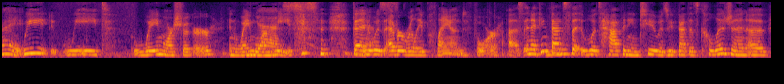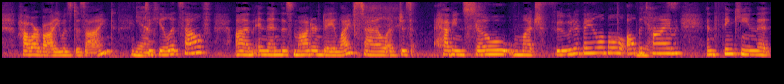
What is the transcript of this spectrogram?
Right. We we eat way more sugar and way more Yes. meat than was Yes. Mm-hmm. ever really planned for us. And I think that's the, what's happening too is we've got this collision of how our body was designed Yeah. to heal itself um, and then this modern day lifestyle of just having so much food available all the Yes. time and thinking that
